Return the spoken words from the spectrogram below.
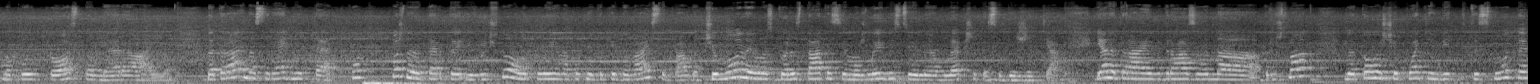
смакують просто нереально. Натираю на середню тертку. Можна натерти і вручну, але коли я на кухні такі девайси, правда, чому не скористатися можливістю і не облегшити собі життя? Я натираю відразу на брушлак для того, щоб потім відтиснути.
